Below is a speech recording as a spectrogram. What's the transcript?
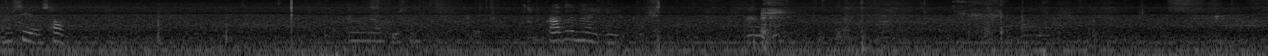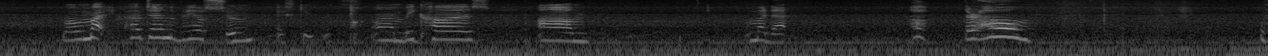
Let me see who's home. I don't know who's home. Probably my aunt. I don't know. Well, we might have to end the video soon. Excuse me. Um, because, um, my dad. They're home.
